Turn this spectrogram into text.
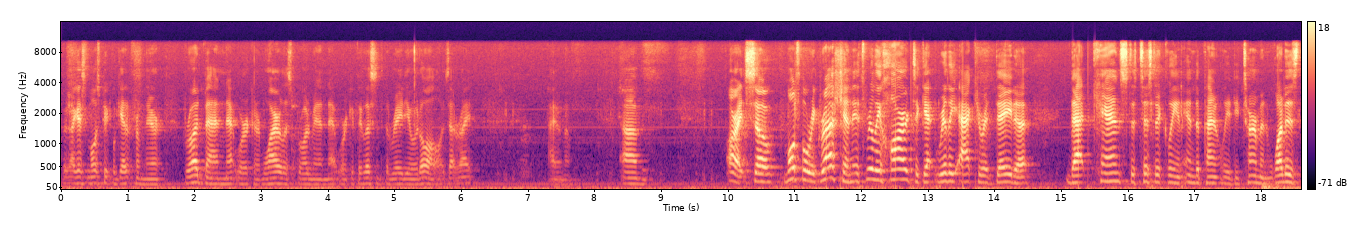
but I guess most people get it from their broadband network or wireless broadband network if they listen to the radio at all. Is that right? I don't know. Um, all right, so multiple regression, it's really hard to get really accurate data that can statistically and independently determine what is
